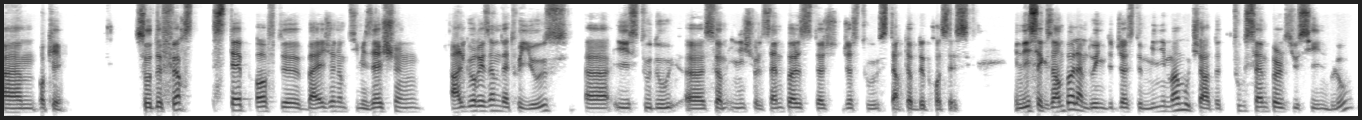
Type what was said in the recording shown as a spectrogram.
Um, okay. So the first step of the Bayesian optimization algorithm that we use uh, is to do uh, some initial samples just, just to start up the process. In this example, I'm doing the, just the minimum, which are the two samples you see in blue,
